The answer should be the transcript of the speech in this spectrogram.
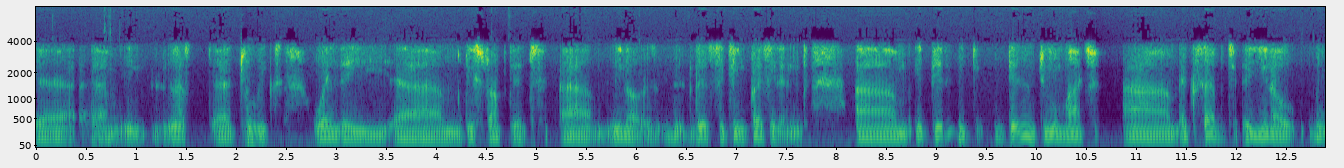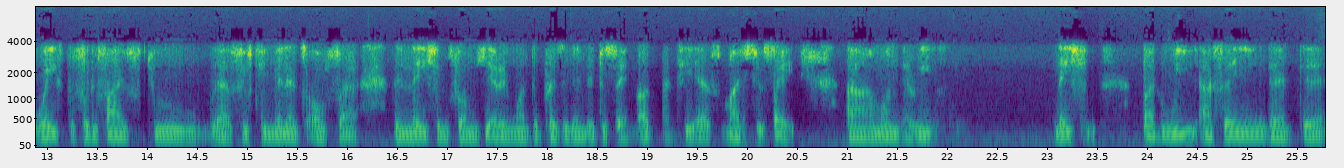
uh, um, in last uh, two weeks when they um, disrupted, um, you know, the, the sitting president. Um, it didn't didn't do much um, except you know waste 45 to uh, 50 minutes of uh, the nation from hearing what the president had to say. Not that he has much to say um, on the nation. But we are saying that, uh,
